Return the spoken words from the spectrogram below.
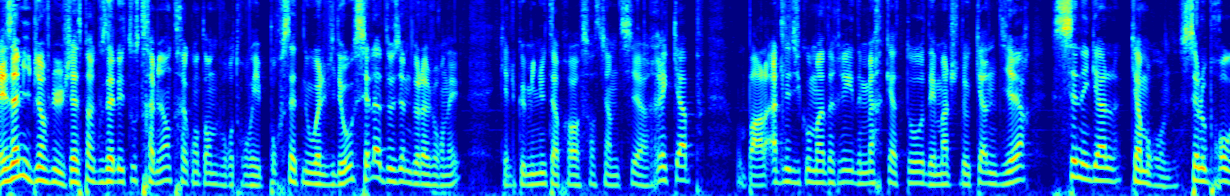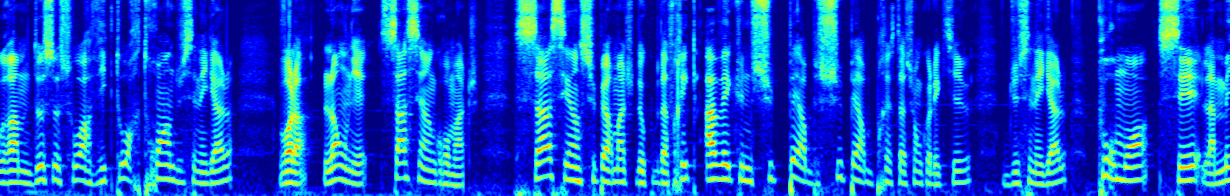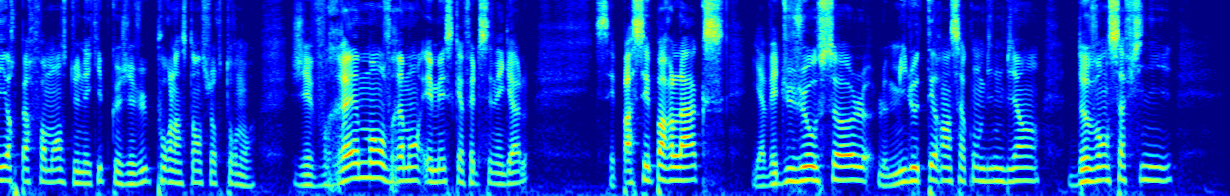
Les amis, bienvenue. J'espère que vous allez tous très bien. Très content de vous retrouver pour cette nouvelle vidéo. C'est la deuxième de la journée. Quelques minutes après avoir sorti un petit récap, on parle Atlético Madrid, Mercato, des matchs de Cannes d'hier, Sénégal-Cameroun. C'est le programme de ce soir. Victoire 3-1 du Sénégal. Voilà, là on y est. Ça, c'est un gros match. Ça, c'est un super match de Coupe d'Afrique avec une superbe, superbe prestation collective du Sénégal. Pour moi, c'est la meilleure performance d'une équipe que j'ai vue pour l'instant sur ce tournoi. J'ai vraiment, vraiment aimé ce qu'a fait le Sénégal. C'est passé par l'axe, il y avait du jeu au sol, le milieu de terrain ça combine bien, devant ça finit.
